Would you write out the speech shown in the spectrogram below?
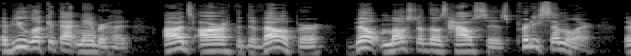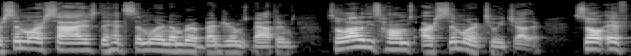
If you look at that neighborhood, odds are the developer built most of those houses pretty similar. They're similar size, they had similar number of bedrooms, bathrooms, so a lot of these homes are similar to each other. So if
